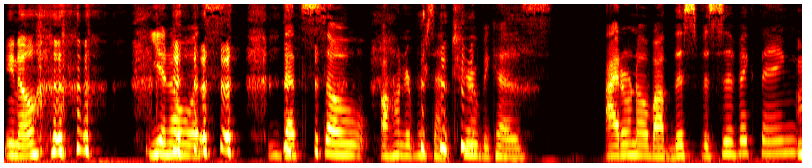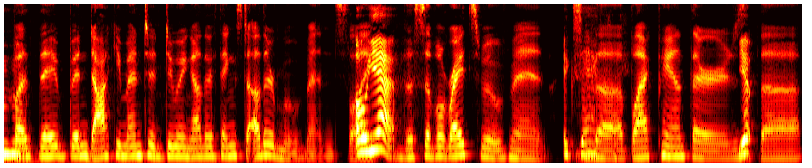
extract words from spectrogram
you know? You know what's that's so 100% true because I don't know about this specific thing, Mhm. but they've been documented doing other things to other movements. Oh, yeah. the civil rights movement, exactly. the Black Panthers, Yep. the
